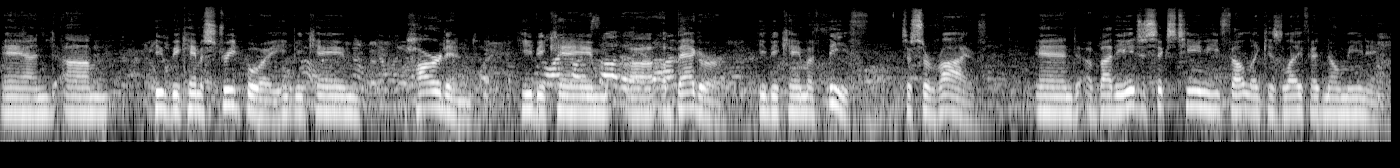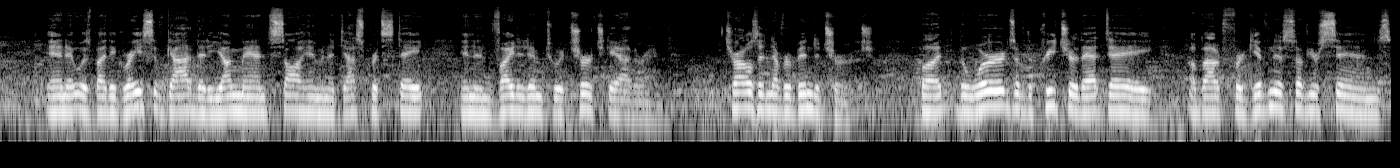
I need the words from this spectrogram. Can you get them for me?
And um, he became a street boy, he became hardened, he became uh, a beggar, he became a thief to survive. And uh, by the age of 16, he felt like his life had no meaning. And it was by the grace of God that a young man saw him in a desperate state and invited him to a church gathering. Charles had never been to church, but the words of the preacher that day about forgiveness of your sins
